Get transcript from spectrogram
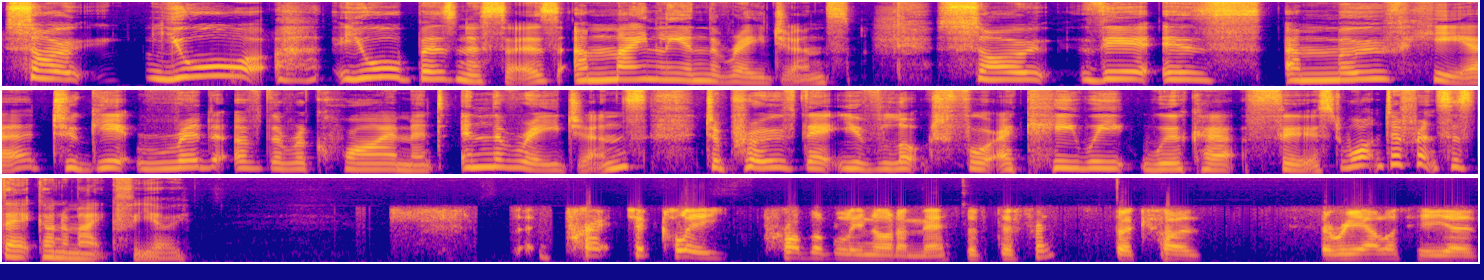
So your your businesses are mainly in the regions. So there is a move here to get rid of the requirement in the regions to prove that you've looked for a Kiwi worker first. What difference is that going to make for you? Practically, probably not a massive difference because the reality is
